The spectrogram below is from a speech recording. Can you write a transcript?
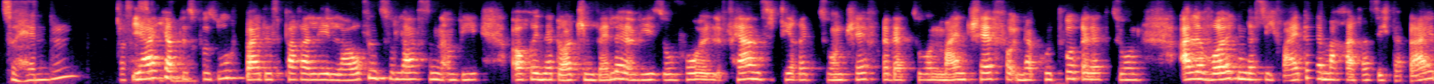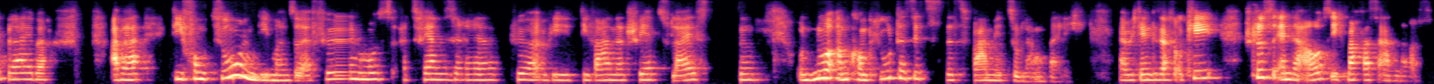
zu handeln? Ja, ich habe das versucht, beides parallel laufen zu lassen, irgendwie auch in der Deutschen Welle, wie sowohl Fernsehdirektion, Chefredaktion, mein Chef in der Kulturredaktion, alle wollten, dass ich weitermache, dass ich dabei bleibe. Aber die Funktionen, die man so erfüllen muss als Fernsehredakteur, wie, die waren dann schwer zu leisten und nur am Computer sitzen, das war mir zu langweilig. Da habe ich dann gesagt, okay, Schlussende aus, ich mache was anderes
